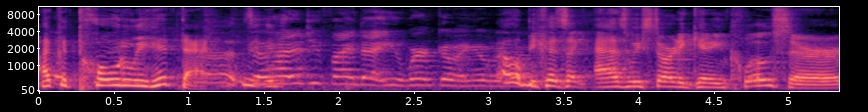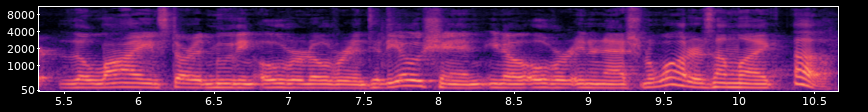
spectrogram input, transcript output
I could totally hit that. So how did you find out you weren't going over? Oh, because like as we started getting closer, the line started moving over and over into the ocean, you know, over international waters. I'm like, oh,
